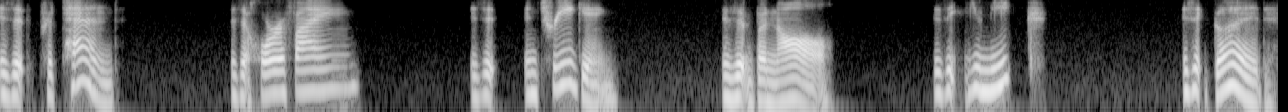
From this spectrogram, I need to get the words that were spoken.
Is it pretend? Is it horrifying? Is it intriguing? Is it banal? Is it unique? Is it good?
